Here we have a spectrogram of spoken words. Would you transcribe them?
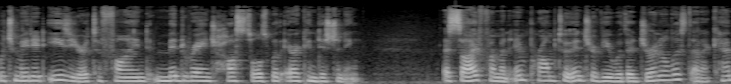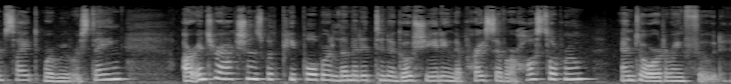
which made it easier to find mid range hostels with air conditioning. Aside from an impromptu interview with a journalist at a campsite where we were staying, our interactions with people were limited to negotiating the price of our hostel room and to ordering food.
